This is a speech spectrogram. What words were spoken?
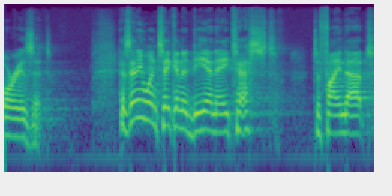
Or is it? Has anyone taken a DNA test? to find out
